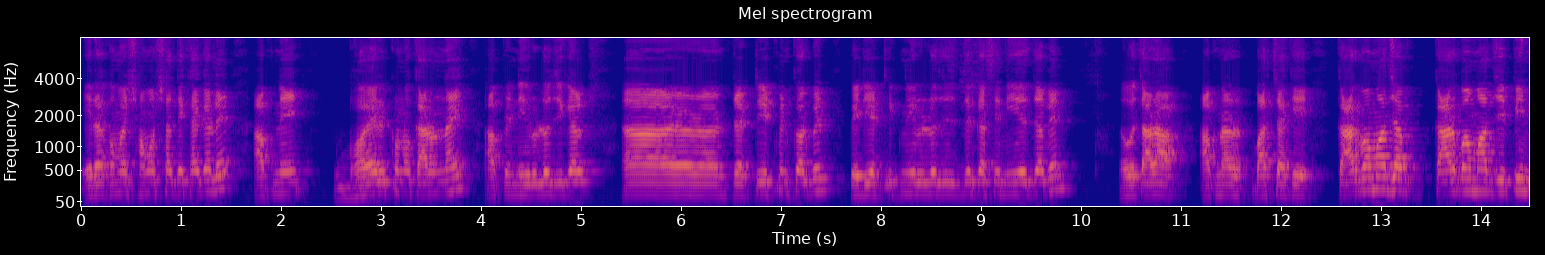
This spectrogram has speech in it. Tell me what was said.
এরকমের সমস্যা দেখা গেলে আপনি ভয়ের কোনো কারণ নাই, আপনি নিউরোলজিক্যাল ট্রিটমেন্ট করবেন পেডিয়াট্রিক নিউরোলজিস্টদের কাছে নিয়ে যাবেন, ও তারা আপনার বাচ্চাকে কার্বামাজা কার্বামাজেপিন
